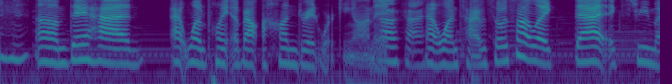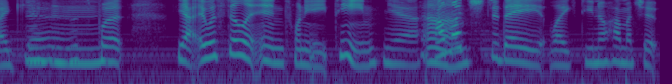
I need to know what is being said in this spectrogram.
Mhm. Um they had at one point about 100 working on it Okay. at one time. So it's not like that extreme, I guess. Mhm. But yeah, it was still in 2018. Yeah. how Um, much did they like? Do you know how much it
